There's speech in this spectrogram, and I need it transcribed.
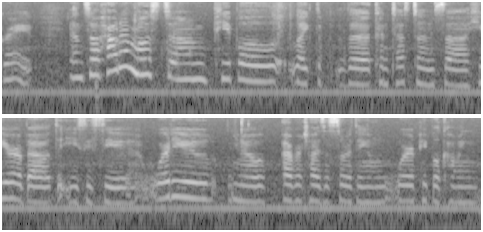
Great. And so, how do most um, people, like the, the contestants, uh, hear about the ECC? Where do you, you know, advertise this sort of thing? And where are people coming?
